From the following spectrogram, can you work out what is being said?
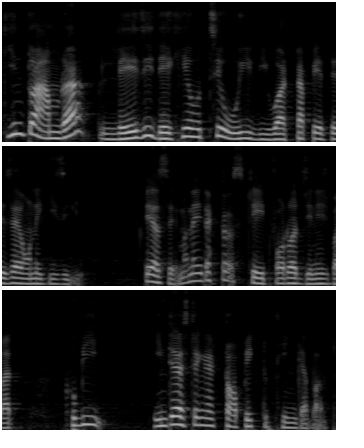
কিন্তু আমরা লেজি দেখে হচ্ছে ওই রিওয়ার্ডটা পেতে যাই অনেক ইজিলি ঠিক আছে? মানে এটা একটা স্ট্রেট ফরওয়ার্ড জিনিস বাট খুবই ইন্টারেস্টিং একটা টপিক টু থিঙ্ক অ্যাবাউট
